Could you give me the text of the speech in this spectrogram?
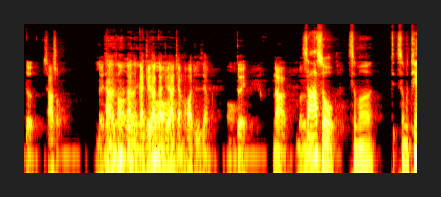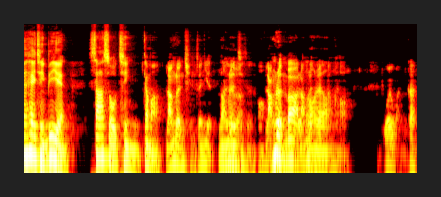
的杀手。对他，他感觉他感觉他哦讲的话就是这样。哦对，那嗯杀手什么什么天黑请闭眼，杀手请干嘛？狼人请睁眼，狼人请睁哦狼人吧，狼人，狼人啊好不会玩，你看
